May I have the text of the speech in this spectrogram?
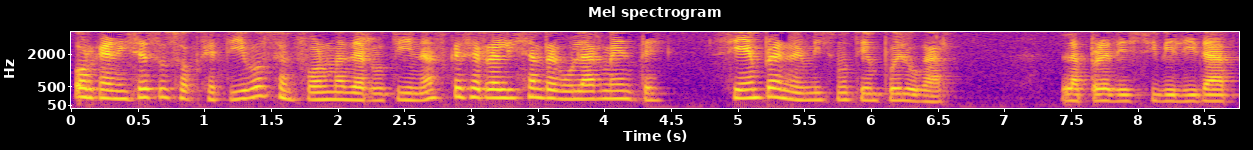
Organice sus objetivos en forma de rutinas que se realizan regularmente, siempre en el mismo tiempo y lugar. La predecibilidad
